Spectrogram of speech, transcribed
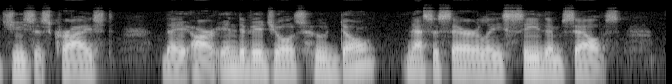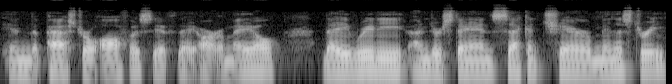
Jesus Christ. They are individuals who don't necessarily see themselves in the pastoral office if they are a male. They really understand second chair ministry.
